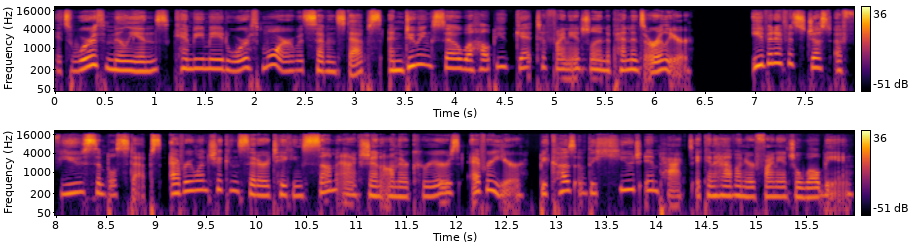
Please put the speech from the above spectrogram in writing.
It's worth millions, can be made worth more with seven steps, and doing so will help you get to financial independence earlier. Even if it's just a few simple steps, everyone should consider taking some action on their careers every year because of the huge impact it can have on your financial well being.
